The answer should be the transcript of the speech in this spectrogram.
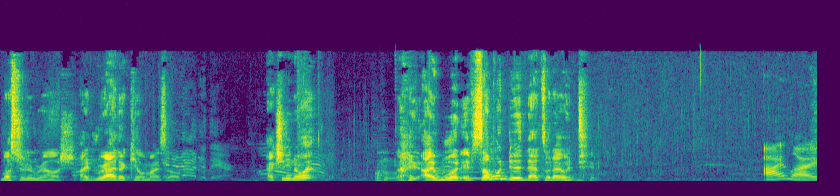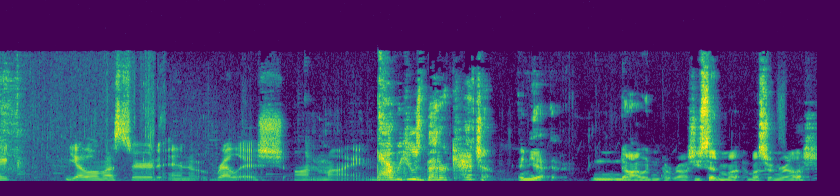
Mustard and relish. I'd rather kill myself. Out of there. Actually, you know what? I, I would if someone did. That's what I would do. I like yellow mustard and relish on mine. Barbecue's better ketchup. And yeah, no, I wouldn't put relish. You said mu- mustard and relish.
